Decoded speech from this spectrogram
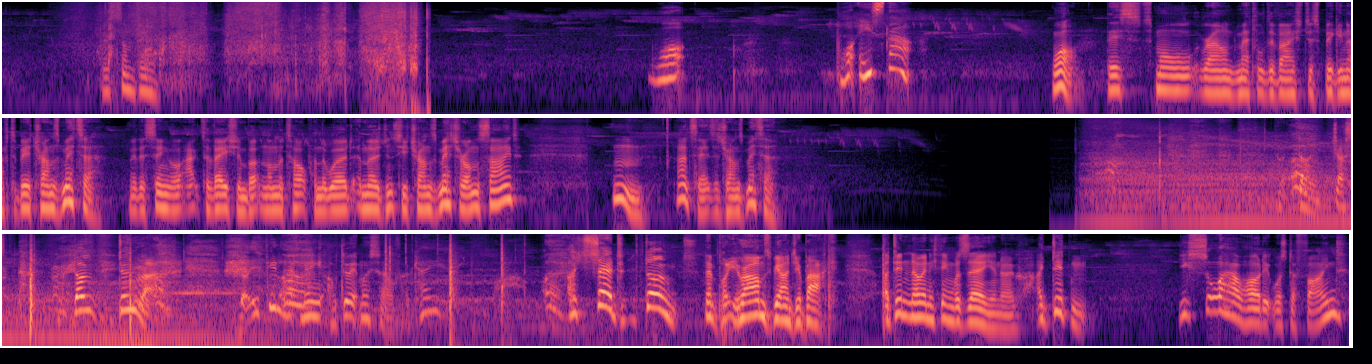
There's something. What? What is that? What? This small round metal device just big enough to be a transmitter, with a single activation button on the top and the word emergency transmitter on the side? Hmm, I'd say it's a transmitter. Don't just. Don't do that. If you let me, I'll do it myself, okay? I said don't! Then put your arms behind your back. I didn't know anything was there, you know. I didn't. You saw how hard it was to find.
